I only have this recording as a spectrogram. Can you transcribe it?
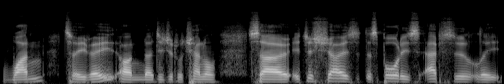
One TV on a digital channel. So it just shows that the sport is absolutely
